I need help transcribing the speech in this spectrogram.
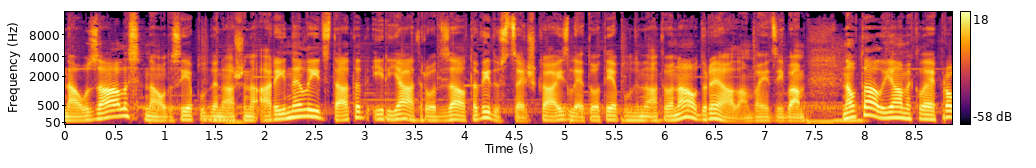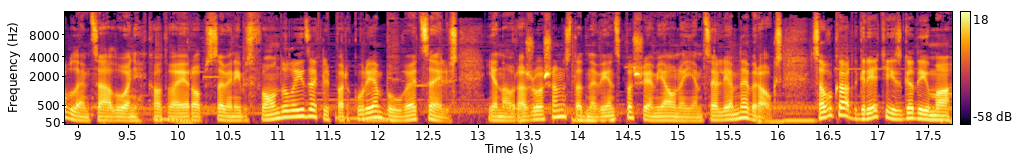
nav zāles, naudas iepludināšana arī nelīdz tā tad ir jāatrod zelta vidusceļš, kā izlietot iepludināto naudu reālām vajadzībām. Nav tālu jāmeklē problēmu cēloņi, kaut vai Eiropas Savienības fondu līdzekļi, par kuriem būvē ceļus. Ja nav ražošanas, tad neviens pa šiem jaunajiem ceļiem nebrauks. Savukārt Grieķijas gadījumā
